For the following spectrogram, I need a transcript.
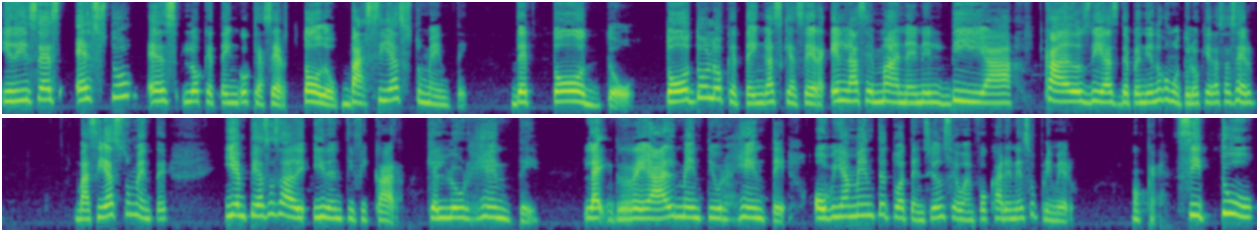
y dices, esto es lo que tengo que hacer, todo, vacías tu mente de todo, todo lo que tengas que hacer en la semana, en el día, cada dos días, dependiendo como tú lo quieras hacer. vacías tu mente y empiezas a identificar qué es lo urgente, la, realmente urgente. Obviamente tu atención se va a enfocar en eso primero. Ok. Si tú,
